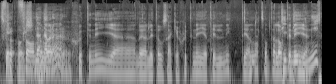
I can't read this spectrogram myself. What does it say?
skateboards. Från, När- när var det eh, här? 79, nu är jag lite osäker, 79 till 90 eller något sånt, eller Till- 89. till 90?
